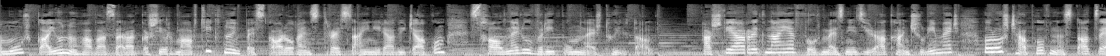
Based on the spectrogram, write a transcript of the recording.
ամուր, կայուն ու հավասարակշիռ մարդիկ նույնպես կարող են սթրեսային իրավիճակում սխալներ ու վրիպումներ թույլ տալ։ Հաշվի առեք նաև, որ մեզնից յուրաքանչյուրի մեջ որոշ չափով նստած է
